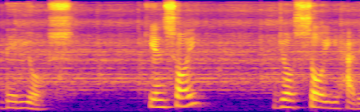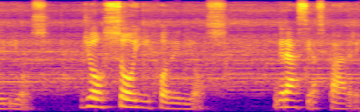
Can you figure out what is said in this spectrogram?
de Dios. ¿Quién soy? Yo soy hija de Dios. Yo soy hijo de Dios. Gracias, Padre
